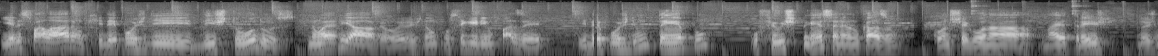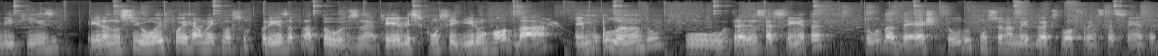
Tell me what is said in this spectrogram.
E eles falaram que depois de, de estudos não é viável, eles não conseguiriam fazer. E depois de um tempo, o Phil Spencer, né, no caso, quando chegou na, na E3 2015, ele anunciou e foi realmente uma surpresa para todos, né? Porque eles conseguiram rodar emulando o 360, toda a dash, todo o funcionamento do Xbox 360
